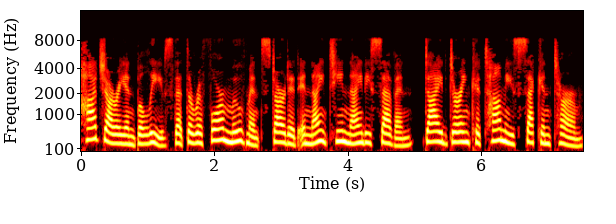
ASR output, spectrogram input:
Hajjarian believes that the reform movement started in 1997, died during Khatami's second term,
